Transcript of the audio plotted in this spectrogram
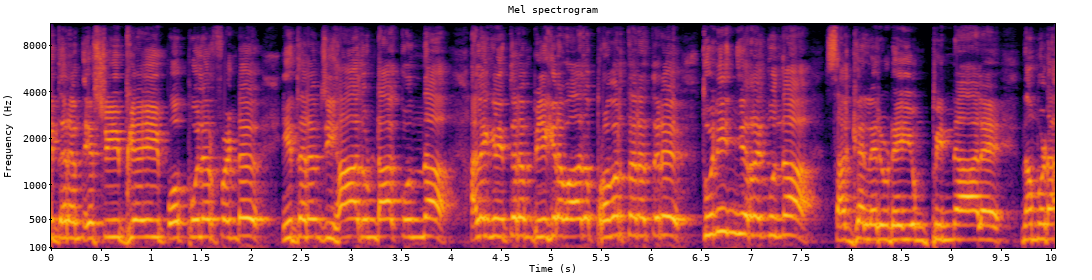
ഇത്തരം S E P I popular front ഇത്തരം ജിഹാദ് ഉണ്ടാക്കുന്ന അല്ലെങ്കിൽ ഇത്തരം ഭീകരവാദ പ്രവർത്തനത്തിന് തുനിഞ്ഞിറങ്ങുന്ന സകലരുടെയും പിന്നാലെ നമ്മുടെ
